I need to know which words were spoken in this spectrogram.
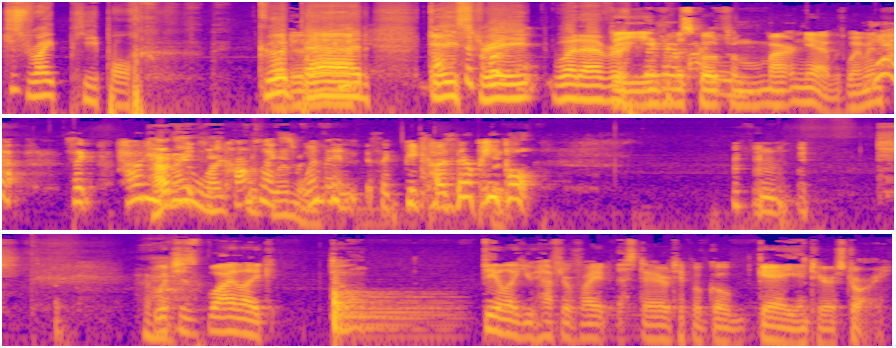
just right people. Good, bad, gay, straight, quote. whatever. The infamous quote from Martin, yeah, with women. Yeah. It's like, how do you How do write you such like complex women? women? It's like, because they're people. Which is why, like, don't feel like you have to write a stereotypical gay into your story.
